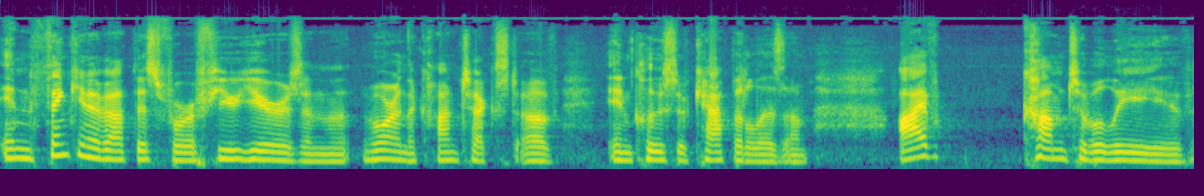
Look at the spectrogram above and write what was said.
in thinking about this for a few years, and more in the context of inclusive capitalism, I've come to believe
